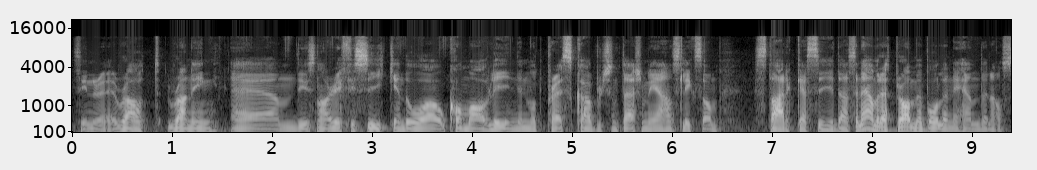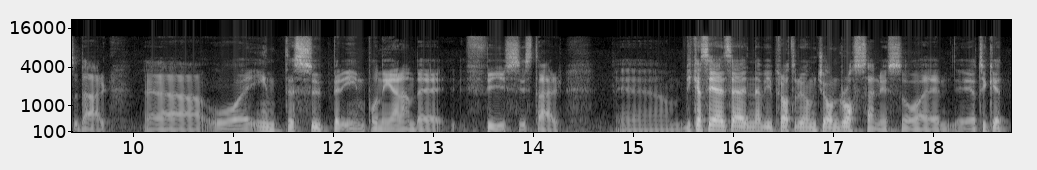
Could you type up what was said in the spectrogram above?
sin route running. Eh, det är ju snarare fysiken då och komma av linjen mot press coverage sånt där som är hans liksom starka sida. Sen är han rätt bra med bollen i händerna och sådär. Eh, och inte superimponerande fysiskt här. Uh, vi kan säga så här, när vi pratade om John Ross här nyss så uh, jag tycker att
